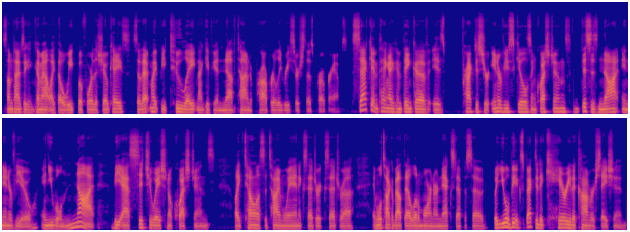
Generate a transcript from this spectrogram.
sometimes it can come out like the week before the showcase. So that might be too late, not give you enough time to properly research those programs. Second thing I can think of is practice your interview skills and questions. This is not an interview, and you will not be asked situational questions like telling us the time when, et cetera, et cetera. And we'll talk about that a little more in our next episode. But you will be expected to carry the conversation.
